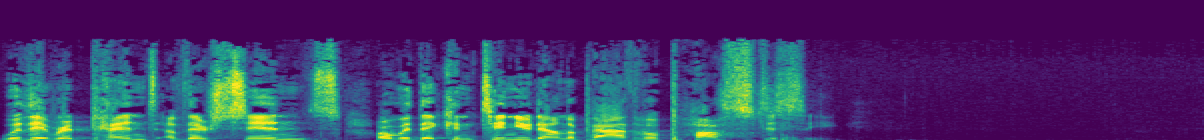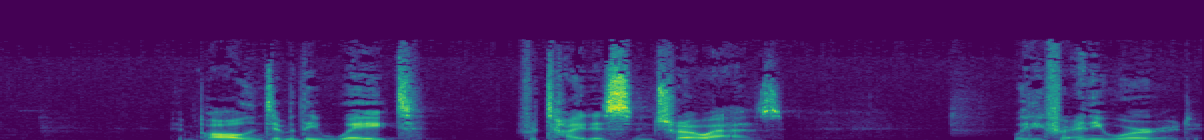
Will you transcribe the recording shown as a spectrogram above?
Would they repent of their sins, or would they continue down the path of apostasy? And Paul and Timothy wait for Titus and Troas, waiting for any word.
